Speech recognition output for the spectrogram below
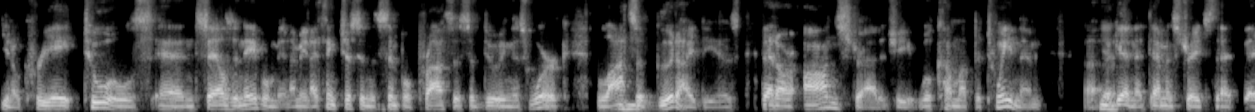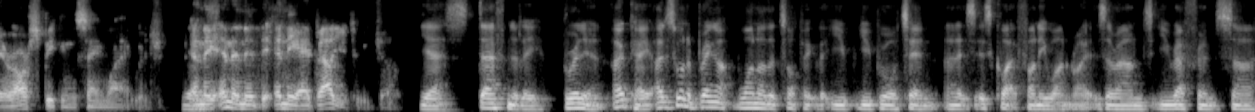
you know create tools and sales enablement. I mean, I think just in the simple process of doing this work, lots mm-hmm. of good ideas that are on strategy will come up between them. Uh, yes. Again, that demonstrates that they are speaking the same language, yes. and they and then they, and they add value to each other. Yes, definitely. Brilliant. Okay. I just want to bring up one other topic that you you brought in, and it's it's quite a funny one, right? It's around you reference uh,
